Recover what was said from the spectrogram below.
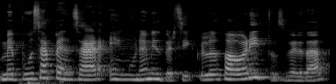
me puse a pensar en uno de mis versículos favoritos, ¿verdad?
